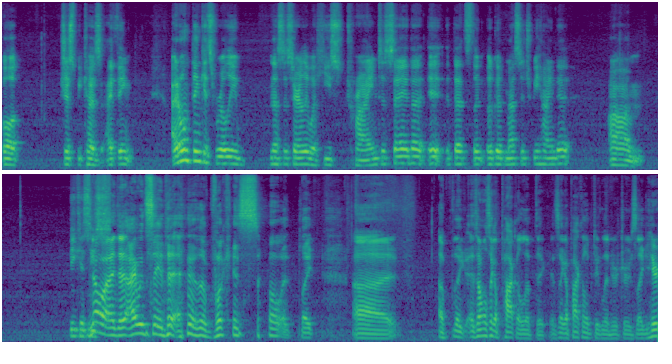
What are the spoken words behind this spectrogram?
book, just because I think I don't think it's really necessarily what he's trying to say that it that's the, a good message behind it. Um, because he's, No, I, I would say that the book is so like, uh, up, like it's almost like apocalyptic. It's like apocalyptic literature. It's like here,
